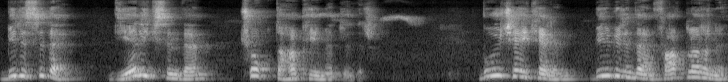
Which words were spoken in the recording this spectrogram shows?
Birisi de diğer ikisinden çok daha kıymetlidir. Bu üç heykelin birbirinden farklarını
